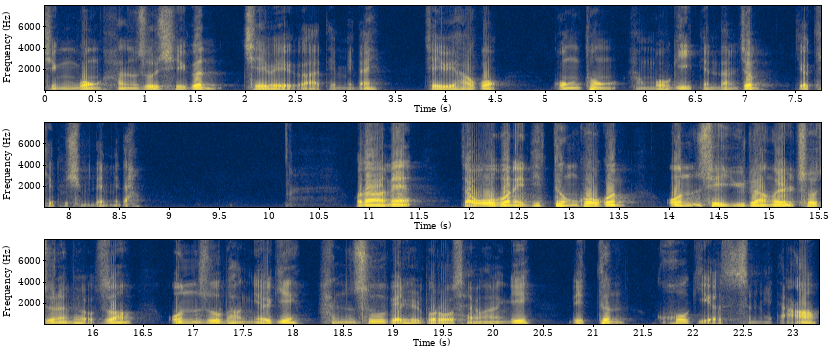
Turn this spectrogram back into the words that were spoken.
진공 한수식은 제외가 됩니다. 제외하고 공통 항목이 된다는 점 기억해 두시면 됩니다. 그 다음에 자 5번의 니튼 곡은 온수의 유량을 조절함으로써 온수 방열기 한수 밸브로 사용하는 게 니튼 콕이었습니다.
